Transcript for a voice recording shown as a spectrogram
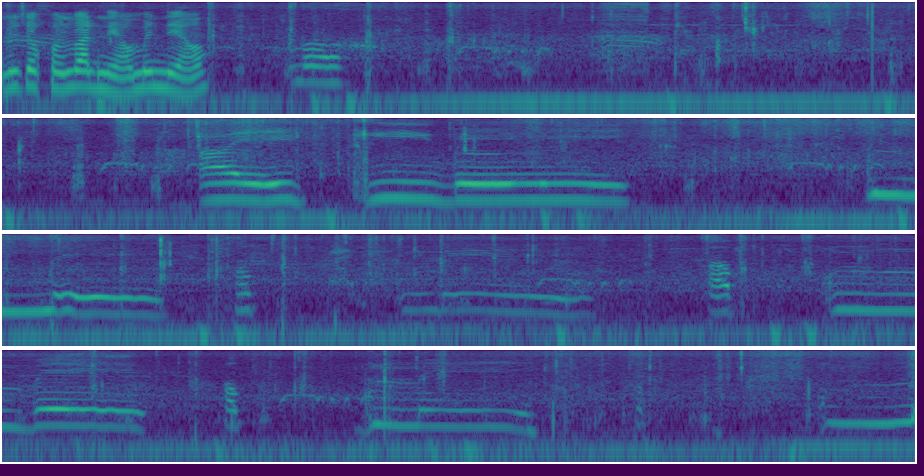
นี่จะคนว่าเหนียวไม่เหนียวไอกีเบลีเมฮับเมฮับเมฮับเมเม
